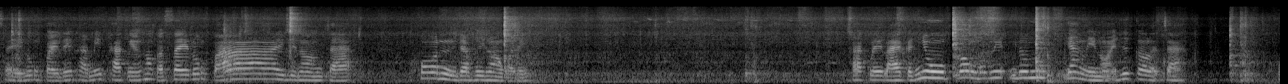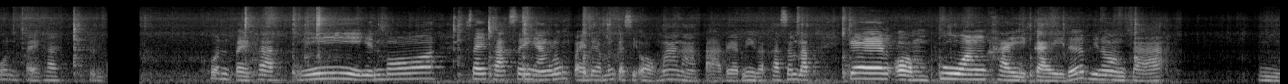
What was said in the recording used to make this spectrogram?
ใส่ลงไปเลยค่ะมีผักย่างเขาก็ใส่ลงไปพี่น้องจ้ะข้นจะพี่น้องไปเลยพักหลายๆกันยูบลงนิดนึงย่างหน่อยๆคือเก่าละจ้ะข้นไปค่ะ จนข้นไปค่ะ นี่เห็นบอใส่ผักใส่หยังลงไปแล้วมันก็สิออกมาหน้าตาแบบนี้แหละค่ะสำหรับแกงอ่อมพวงไข่ไก่เด้อพี่น้องจ้าอืม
